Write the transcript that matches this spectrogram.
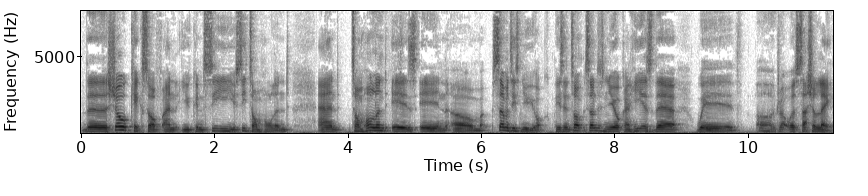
the show kicks off, and you can see you see Tom Holland, and Tom Holland is in um 70s New York. He's in Tom, 70s New York, and he is there with oh with Sasha Lane.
